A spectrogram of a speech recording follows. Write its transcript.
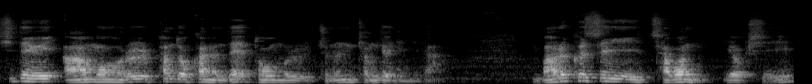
시대의 암호를 판독하는 데 도움을 주는 경전입니다. 마르크스의 자본 역시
